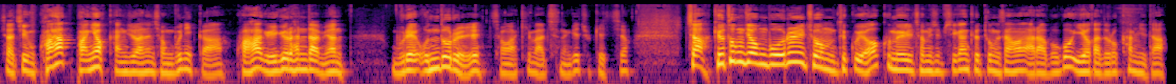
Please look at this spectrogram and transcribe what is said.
자 지금 과학 방역 강조하는 정부니까 과학 외교를 한다면 물의 온도를 정확히 맞추는 게 좋겠죠. 자 교통 정보를 좀 듣고요. 금요일 점심시간 교통 상황 알아보고 이어가도록 합니다.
